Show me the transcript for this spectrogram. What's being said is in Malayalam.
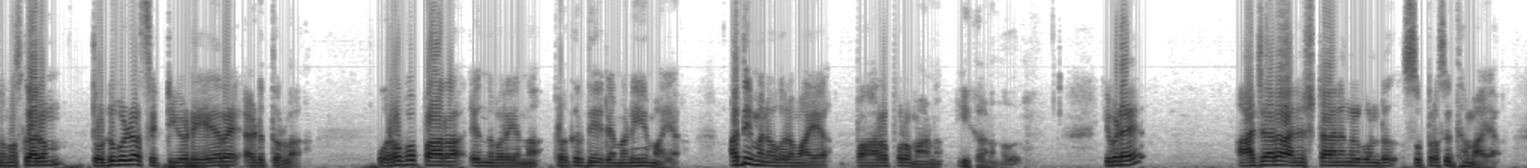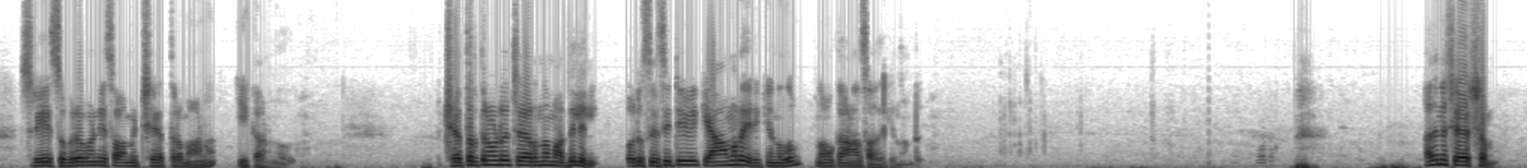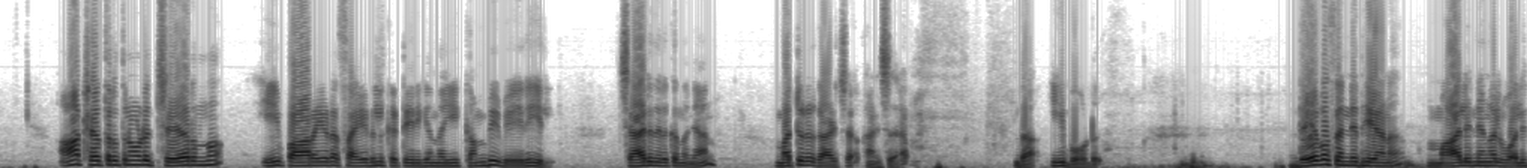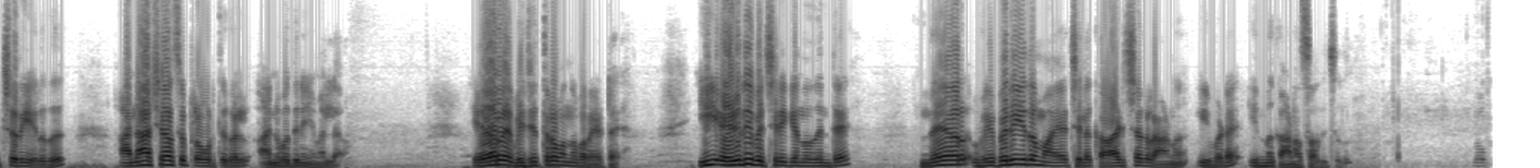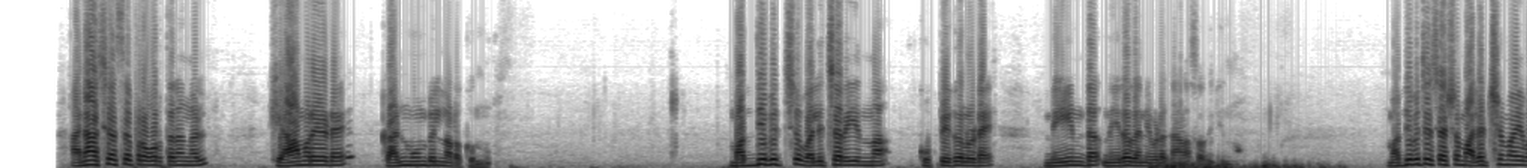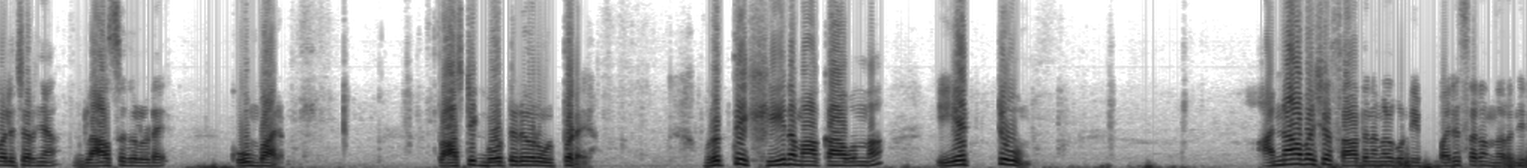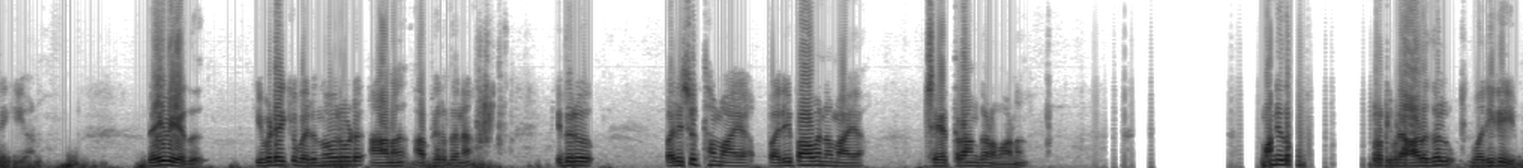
നമസ്കാരം. തൊടുപുഴ സിറ്റിയുടെ ഏറെ അടുത്തുള്ള ഉറവപ്പാറ എന്ന് പറയുന്ന പ്രകൃതി രമണീയമായ അതിമനോഹരമായ പാറപ്പുറമാണ് ഈ കാണുന്നത്. ഇവിടെ ആചാര അനുഷ്ഠാനങ്ങൾ കൊണ്ട് സുപ്രസിദ്ധമായ ശ്രീ സുബ്രഹ്മണ്യ സ്വാമി ക്ഷേത്രമാണ് ഈ കാണുന്നത്. ക്ഷേത്രത്തിനോട് ചേർന്ന മതിലിൽ ഒരു C C T V camera ഇരിക്കുന്നതും നമുക്ക് കാണാൻ സാധിക്കുന്നുണ്ട്. അതിനുശേഷം ആ ക്ഷേത്രത്തിനോട് ചേർന്ന് ഈ പാറയുടെ സൈഡിൽ കെട്ടിയിരിക്കുന്ന ഈ കമ്പി വേരിയിൽ ചാരി നിൽക്കുന്ന ഞാൻ മറ്റൊരു കാഴ്ച കാണിച്ചു തരാം. ഇതാ ഈ ബോർഡ്. ദേവസന്നിധിയാണ് മാലിന്യങ്ങൾ വലിച്ചെറിയരുത്. അനാശാസ്യ പ്രവൃത്തികൾ അനുവദനീയമല്ല. ഏറെ വിചിത്രമെന്ന് പറയട്ടെ. ഈ എഴുതി വച്ചിരിക്കുന്നതിന്റെ നേർ വിപരീതമായ ചില കാഴ്ചകളാണ് ഇവിടെ ഇന്ന് കാണാൻ സാധിച്ചത്. അനാശ്വാസ പ്രവർത്തനങ്ങൾ ക്യാമറയുടെ കൺമുമ്പിൽ നടക്കുന്നു. മദ്യപിച്ച് വലിച്ചെറിയുന്ന കുപ്പികളുടെ നീണ്ട നിര തന്നെ ഇവിടെ കാണാൻ സാധിക്കുന്നു. മദ്യപിച്ച ശേഷം അലക്ഷ്യമായി വലിച്ചെറിഞ്ഞ ഗ്ലാസുകളുടെ കൂമ്പാരം. പ്ലാസ്റ്റിക് ബോട്ടിലുകൾ ഉൾപ്പെടെ വൃത്തിഹീനമാക്കാവുന്ന ഏറ്റവും അനാവശ്യ സാധനങ്ങൾ കൊണ്ട് ഈ പരിസരം നിറഞ്ഞിരിക്കുകയാണ്. ദയവേത് ഇവിടേക്ക് വരുന്നവരോട് ആണ് അഭ്യർത്ഥന. ഇതൊരു പരിശുദ്ധമായ പരിപാവനമായ ക്ഷേത്രാങ്കണമാണ്. ഇവിടെ ആളുകൾ വരികയും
